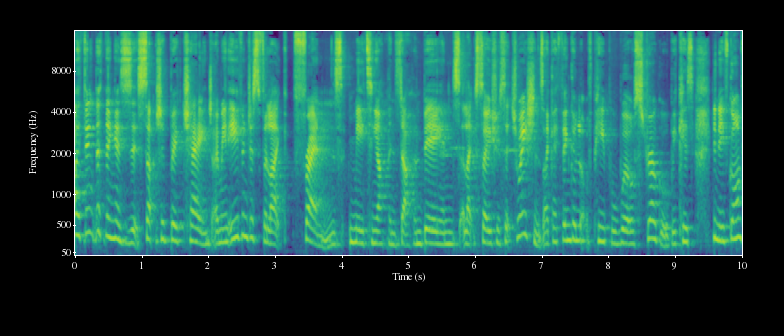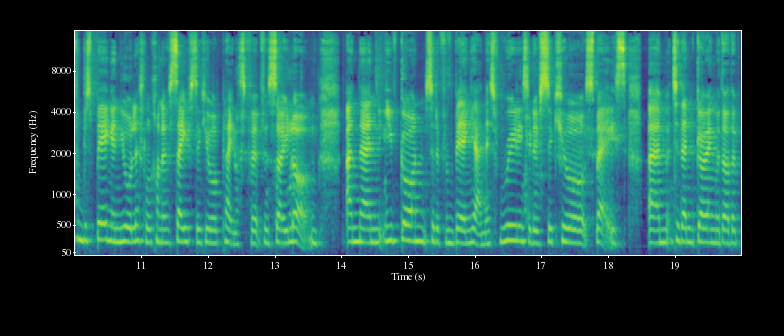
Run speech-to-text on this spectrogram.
I think the thing is, is it's such a big change. I mean, even just for like friends meeting up and stuff and being in like social situations, like I think a lot of people will struggle because, you know, you've gone from just being in your little kind of safe, secure place for, for so long. And then you've gone sort of from being, yeah, in this really sort of secure space um, to then going with other,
